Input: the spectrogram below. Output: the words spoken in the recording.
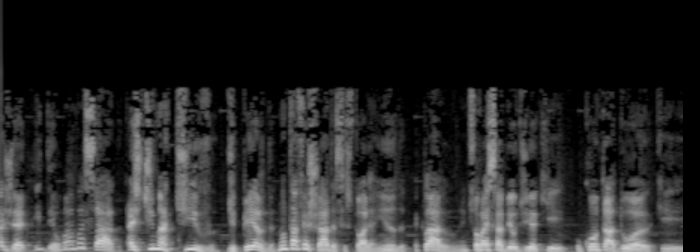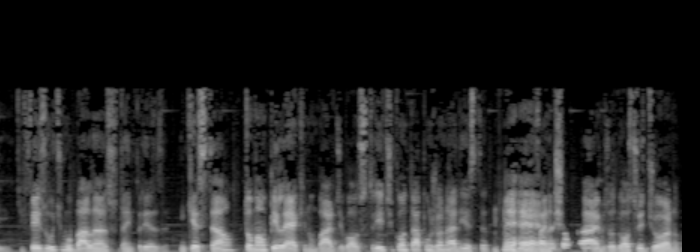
tragédia. E deu uma amassada. A estimativa de perda não está fechada essa história ainda. É claro, a gente só vai saber o dia que o contador que, que fez o último balanço da empresa em questão tomar um pileque num bar de Wall Street e contar para um jornalista É. do Financial Times ou do Wall Street Journal.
